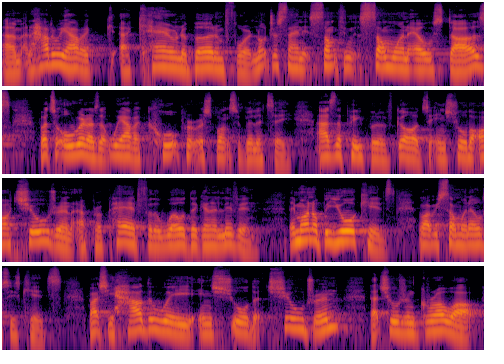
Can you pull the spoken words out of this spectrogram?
um, and how do we have a, a, care and a burden for it? Not just saying it's something that someone else does, but to all realize that we have a corporate responsibility as the people of God to ensure that our children are prepared for the world they're going to live in. They might not be your kids, it might be someone else's kids. But actually, how do we ensure that children, that children grow up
